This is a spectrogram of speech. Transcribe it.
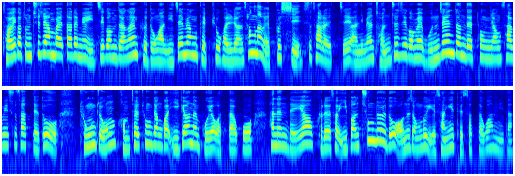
저희가 좀 취재한 바에 따르면 이 지검장은 그동안 이재명 대표 관련 성남 FC 수사랄지 아니면 전주지검의 문재인 전 대통령 사위 수사 때도 종종 검찰총장과 이견을 보여왔다고 하는데요. 그래서 이번 충돌도 어느 정도 예상이 됐었다고 합니다.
